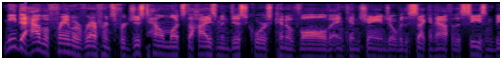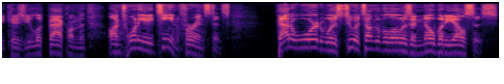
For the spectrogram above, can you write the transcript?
you need to have a frame of reference for just how much the Heisman discourse can evolve and can change over the second half of the season. Because you look back on the on 2018, for instance, that award was Tua Tagovailoa's and nobody else's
